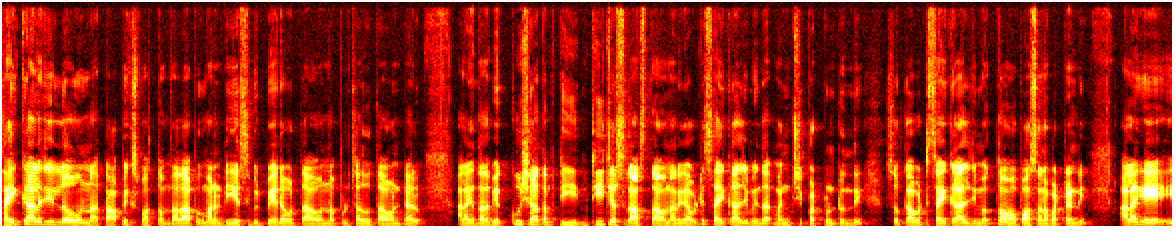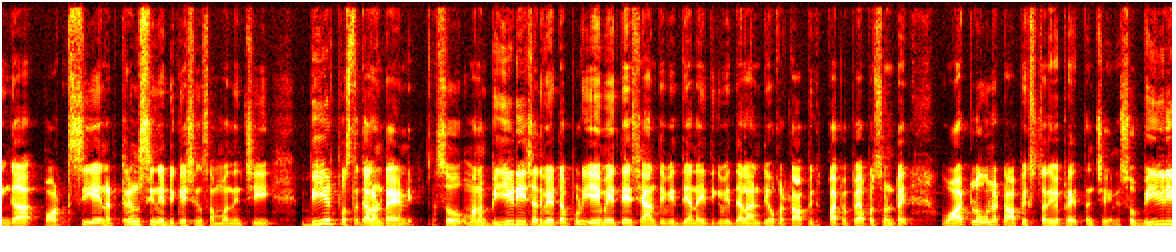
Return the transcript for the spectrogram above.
సైకాలజీలో ఉన్న టాపిక్స్ మొత్తం దాదాపు మనం డిఎస్సి ప్రిపేర్ అవుతా ఉన్నప్పుడు చదువుతూ ఉంటారు. అలాగే దాదాపు ఎక్కువ శాతం టీ టీచర్స్ రాస్తూ ఉన్నారు కాబట్టి సైకాలజీ మీద మంచి పట్టు ఉంటుంది. సో కాబట్టి సైకాలజీ మొత్తం అవపాసన పట్టండి. అలాగే ఇంకా పార్ట్ సి అయిన ట్రెండ్స్ ఇన్ ఎడ్యుకేషన్కి సంబంధించి బీఎడ్ పుస్తకాలు ఉంటాయండి సో మనం బీఈడీ చదివేటప్పుడు ఏమైతే శాంతి విద్య నైతిక విద్య లాంటి ఒక టాపిక్ పేపర్స్ ఉంటాయి వాటిలో ఉన్న టాపిక్స్ చదివే ప్రయత్నం చేయండి. సో బీఈడీ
